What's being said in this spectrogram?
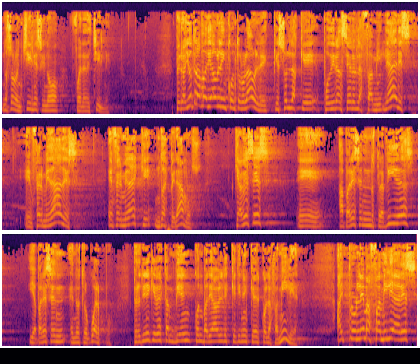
no solo en Chile, sino fuera de Chile. Pero hay otras variables incontrolables que son las que pudieran ser las familiares, enfermedades, enfermedades que no esperamos, que a veces eh, aparecen en nuestras vidas y aparecen en nuestro cuerpo. Pero tiene que ver también con variables que tienen que ver con la familia. Hay problemas familiares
